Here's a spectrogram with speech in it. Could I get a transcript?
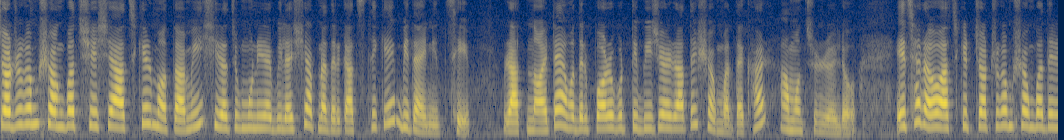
চট্টগ্রাম সংবাদ শেষে আজকের মতো আমি সিরাজুম মুনিরা বিলাসী আপনাদের কাছ থেকে বিদায় নিচ্ছি। রাত নয়টায় আমাদের পরবর্তী বিজয়ের রাতে সংবাদ দেখার আমন্ত্রণ রইল। এছাড়াও আজকের চট্টগ্রাম সংবাদের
